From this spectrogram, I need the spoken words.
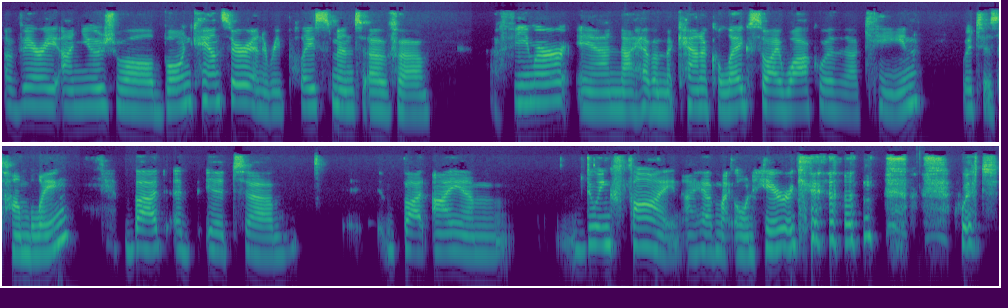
a very unusual bone cancer and a replacement of uh, a femur, and I have a mechanical leg, so I walk with a cane, which is humbling. But it, um, but I am doing fine. I have my own hair again, which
